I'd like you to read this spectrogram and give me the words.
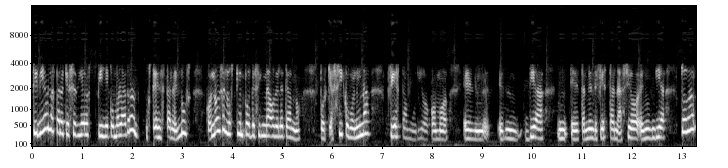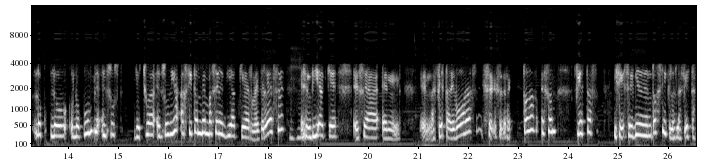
tinieblas para que ese día los pille como ladrón. Ustedes están en luz, conocen los tiempos designados del Eterno, porque así como en una fiesta murió, como el, el día eh, también de fiesta nació, en un día, todo lo, lo, lo cumple en sus Yeshua en su día, así también va a ser el día que regrese, el día que sea el, el- la fiesta de bodas, etcétera. Todas son fiestas, y se, se dividen en dos ciclos, las fiestas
